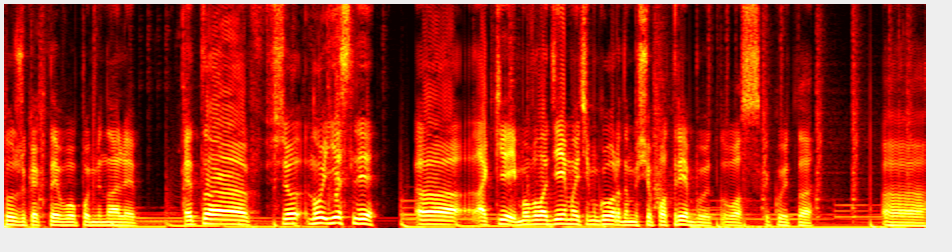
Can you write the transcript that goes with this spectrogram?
Тоже как-то его упоминали. Это все... Ну, если... э, окей, мы владеем этим городом, еще потребует у вас какой-то... э,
